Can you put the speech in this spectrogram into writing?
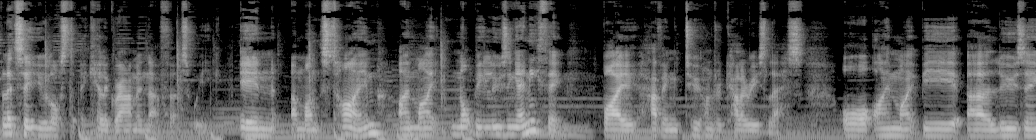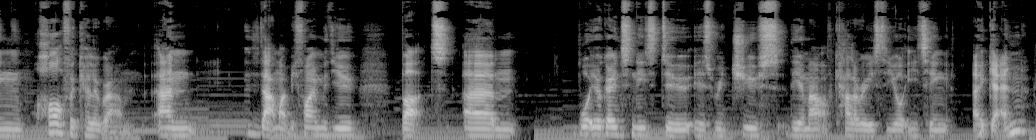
But let's say you lost a kilogram in that first week. In a month's time, I might not be losing anything by having 200 calories less or I might be uh, losing half a kilogram, and that might be fine with you, but um, what you're going to need to do is reduce the amount of calories that you're eating again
